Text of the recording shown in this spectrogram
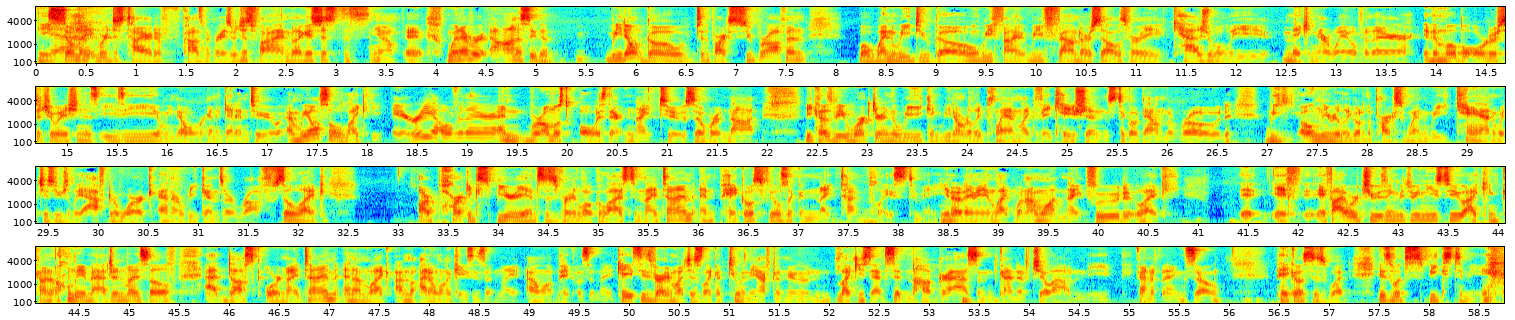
Yeah. so many we're just tired of Cosmic Rays, which is fine. Like it's just this, you know, it, whenever honestly the we don't go to the parks super often. Well, when we do go, we find we've found ourselves very casually making our way over there. The mobile order situation is easy, and we know what we're going to get into. And we also like the area over there, and we're almost always there at night too. So we're not because we work during the week and we don't really plan like vacations to go down the road. We only really go to the parks when we can, which is usually after work, and our weekends are rough. So like our park experience is very localized to nighttime, and Pecos feels like a nighttime place to me. You know what I mean? Like when I want night food, like it, if if I were choosing between these two, I can kind of only imagine myself at dusk or nighttime, and I'm like, I'm, I don't want Casey's at night. I want Pecos at night. Casey's very much is like a two in the afternoon, like you said, sit in the hub grass and kind of chill out and eat kind of thing. So, Pecos is what is what speaks to me.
